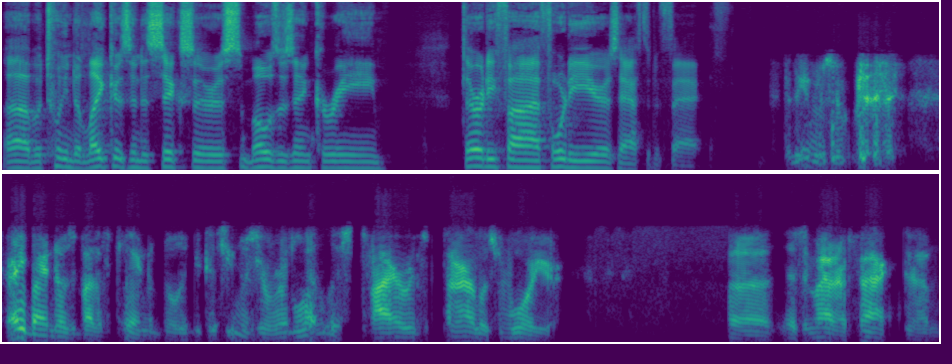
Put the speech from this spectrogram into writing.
uh, between the Lakers and the Sixers, Moses and Kareem, 35, 40 years after the fact. And he was everybody knows about his playing ability because he was a relentless, tireless, tireless warrior. Uh, as a matter of fact, um,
